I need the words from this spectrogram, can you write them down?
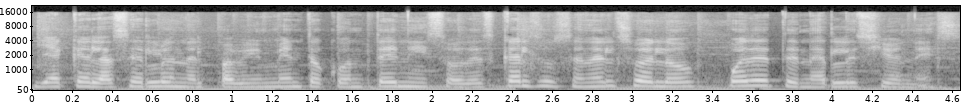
ya que al hacerlo en el pavimento con tenis o descalzos en el suelo puede tener lesiones.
